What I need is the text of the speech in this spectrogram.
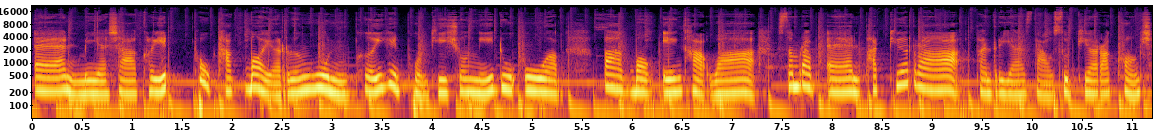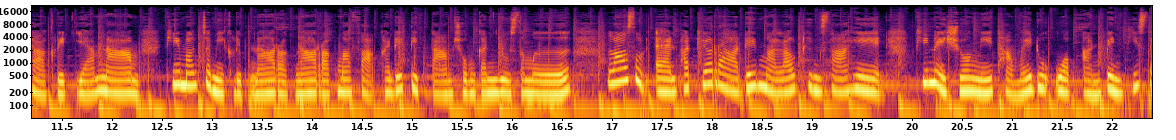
แอน เมียชาคริต ถูกทักบ่อยเรื่องหุ่นเผยเหตุผลที่ช่วงนี้ดูอวบ ปากบอกเองค่ะว่าสำหรับแอนพัทธิราภรรยาสาวสุดที่รักของชาคริสแย้มนาม ที่มักจะมีคลิปน่ารักน่ารักมาฝากให้ได้ติดตามชมกันอยู่เสมอ ล่าสุดแอนพัทธิราได้มาเล่าถึงสาเหตุ ที่ในช่วงนี้ทำให้ดูอวบอันเป็นพิเศ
